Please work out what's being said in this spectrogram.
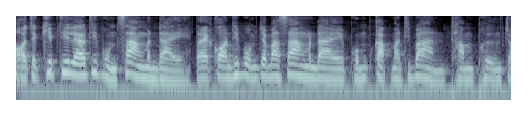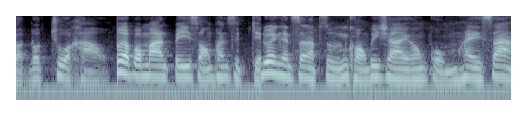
ต่อจากคลิปที่แล้วที่ผมสร้างบันได แต่ก่อนที่ผมจะมาสร้างบันได ผมกลับมาที่บ้านทำเพิงจอดรถชั่วคราว เมื่อประมาณปี 2017 ด้วยเงินสนับสนุนของพี่ชายของผมให้สร้าง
